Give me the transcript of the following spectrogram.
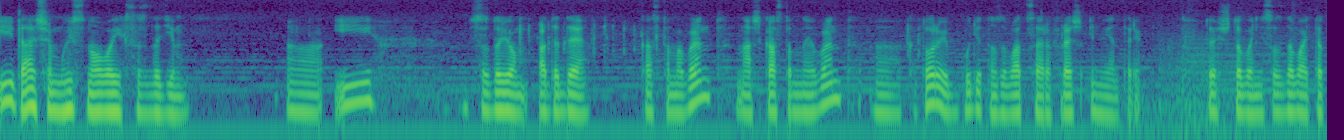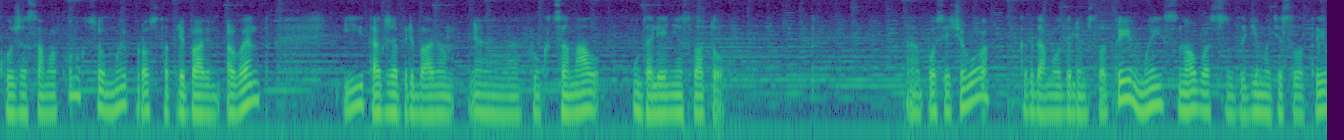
И дальше мы снова их создадим. А, и создаем add custom event, наш кастомный event, а, который будет называться refresh inventory. То есть, чтобы не создавать такую же самую функцию, мы просто прибавим event и также прибавим функционал удаления слотов. А, после чего когда мы удалим слоты, мы снова создадим эти слоты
